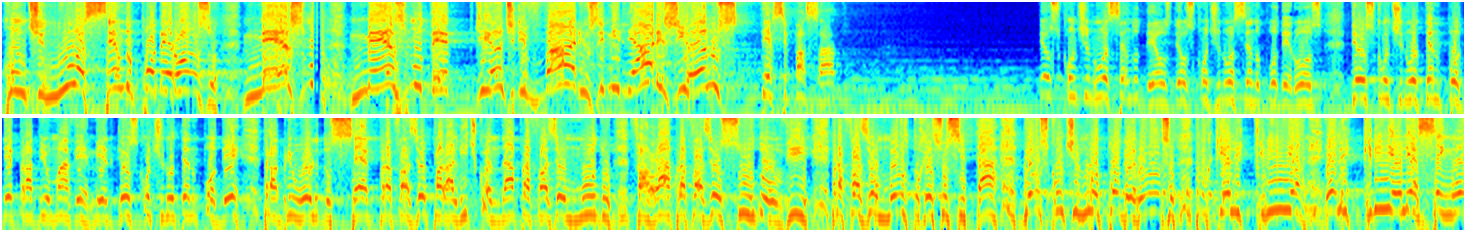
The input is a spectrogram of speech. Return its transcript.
continua sendo poderoso, mesmo mesmo de, diante de vários e milhares de anos ter se passado. Deus continua sendo Deus, Deus continua sendo poderoso, Deus continua tendo poder para abrir o mar vermelho, Deus continua tendo poder para abrir o olho do cego, para fazer o paralítico andar, para fazer o mudo falar, para fazer o surdo ouvir, para fazer o morto ressuscitar. Deus continua poderoso, porque Ele cria, Ele cria, Ele é Senhor,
